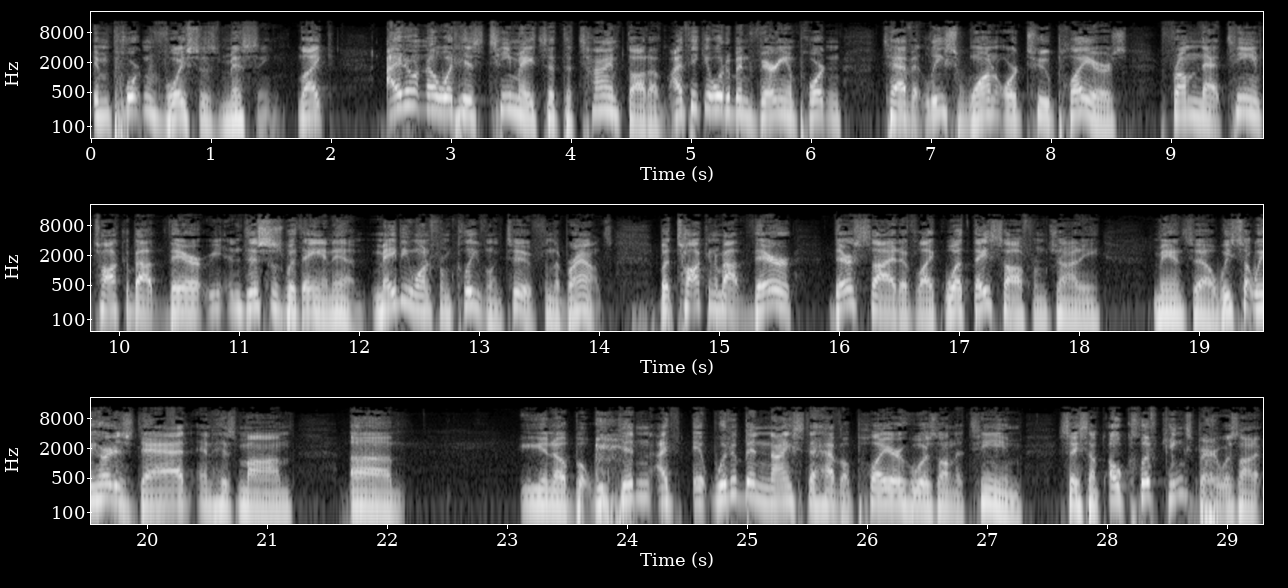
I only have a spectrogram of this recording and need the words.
important voices missing. Like, I don't know what his teammates at the time thought of. I think it would have been very important to have at least one or two players from that team talk about their. And this is with A and M, maybe one from Cleveland too, from the Browns, but talking about their their side of like what they saw from Johnny Manziel. We saw we heard his dad and his mom. Um, you know, but we didn't. I, it would have been nice to have a player who was on the team say something. Oh, Cliff Kingsbury was on it.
